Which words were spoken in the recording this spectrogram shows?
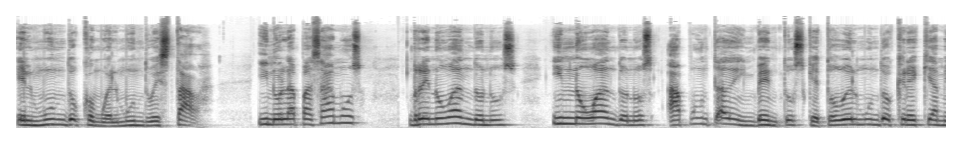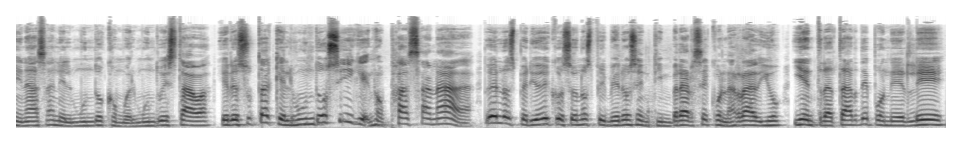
el mundo como el mundo estaba. Y no la pasamos renovándonos, innovándonos a punta de inventos que todo el mundo cree que amenazan el mundo como el mundo estaba y resulta que el mundo sigue, no pasa nada. Entonces los periódicos son los primeros en timbrarse con la radio y en tratar de ponerle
